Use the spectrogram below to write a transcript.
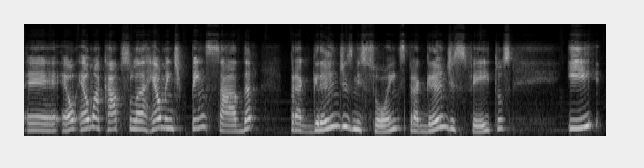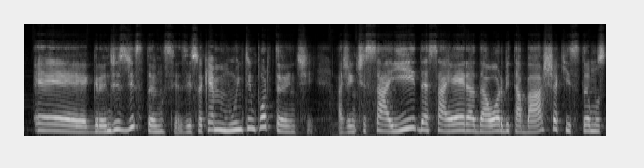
é, é, é uma cápsula realmente pensada para grandes missões, para grandes feitos e é, grandes distâncias. Isso aqui é muito importante. A gente sair dessa era da órbita baixa, que estamos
